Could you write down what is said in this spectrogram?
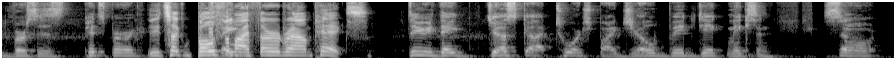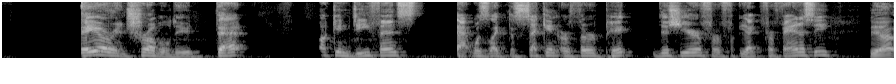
versus Pittsburgh. You took both They- of my third round picks. Dude, they just got torched by Joe Big Dick Mixon. So they are in trouble, dude. That fucking defense that was like the second or third pick this year for like for fantasy Yeah.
